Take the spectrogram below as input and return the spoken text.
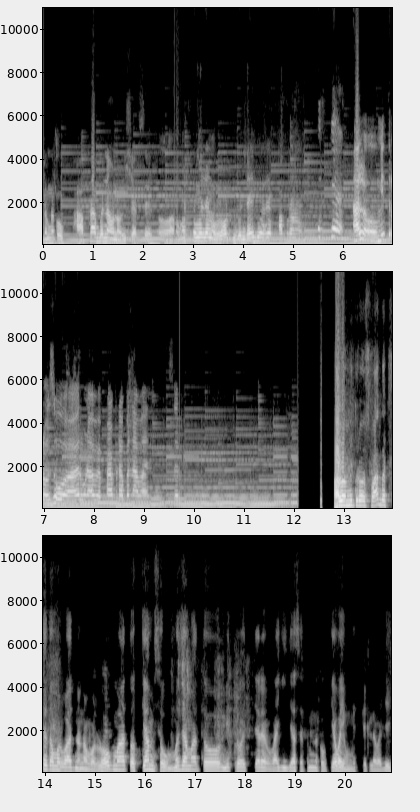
તમને કહું ફાફડા બનાવવાનો વિષય છે તો મસ્ત મજાનો લોટ બંધાઈ ગયો છે ફાફડાનો. હાલો મિત્રો જો અરુણ હવે ફાફડા બનાવવાનું હાલો મિત્રો સ્વાગત છે તમારું આજના નવા લોગમાં તો કેમ છો? મજામાં? તો મિત્રો અત્યારે વાગી ગયા છે. તમને કહું કેવાય ઉમેદ કેટલા વાગે.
